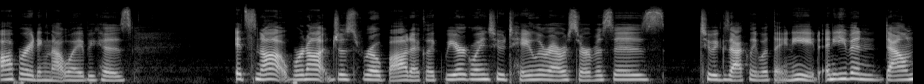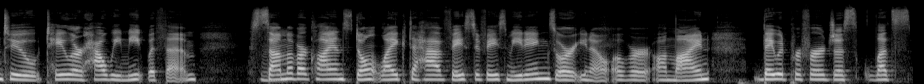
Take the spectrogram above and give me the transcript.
operating that way because it's not, we're not just robotic. Like, we are going to tailor our services to exactly what they need and even down to tailor how we meet with them. Some of our clients don't like to have face to face meetings or, you know, over online. They would prefer just let's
